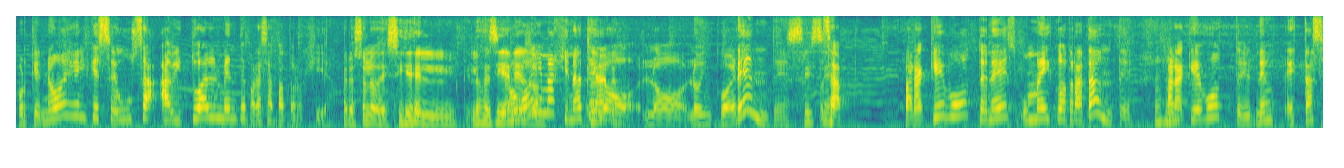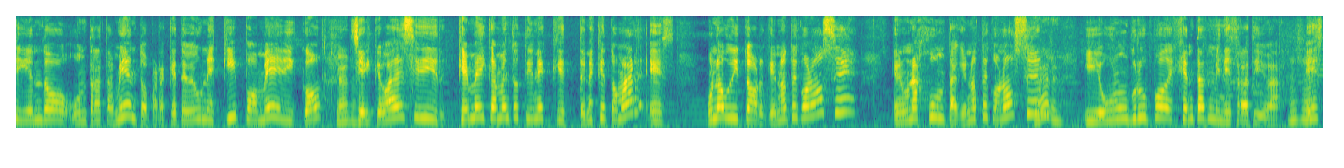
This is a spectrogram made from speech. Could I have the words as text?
porque no es el que se usa habitualmente para esa patología. Pero eso lo decide el, lo deciden no, Vos imagínate lo, lo, incoherente. O sea, ¿para qué vos tenés un médico tratante? ¿Para qué vos tenés, estás siguiendo un tratamiento? ¿Para qué te ve un equipo médico si el que va a decidir qué medicamento tienes que, tenés que tomar es un auditor que no te conoce, en una junta que no te conoce y un grupo de gente administrativa? Es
